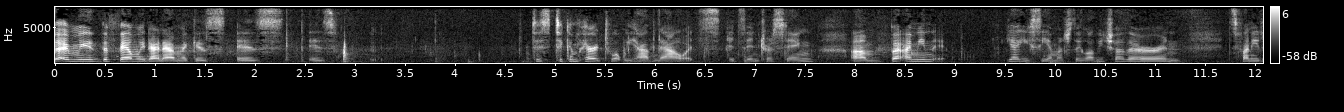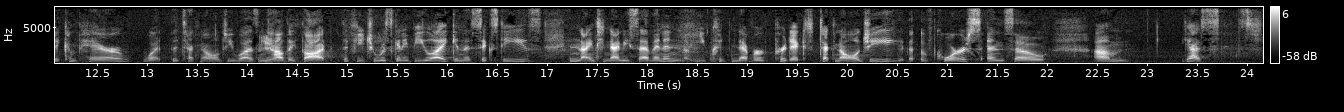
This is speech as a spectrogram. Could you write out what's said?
I mean, the family dynamic is is is just to compare it to what we have now. It's it's interesting, um, but I mean, yeah, you see how much they love each other, and it's funny to compare what the technology was and Yeah. how they thought the future was going to be like in the '60s in 1997, and you could never predict technology, of course, and so. Um, yes, it's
